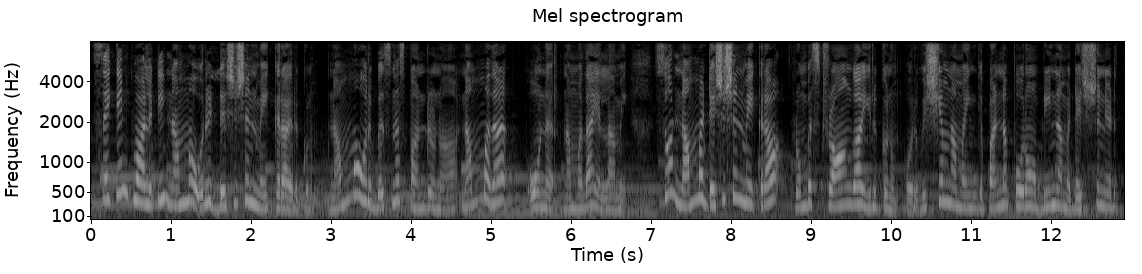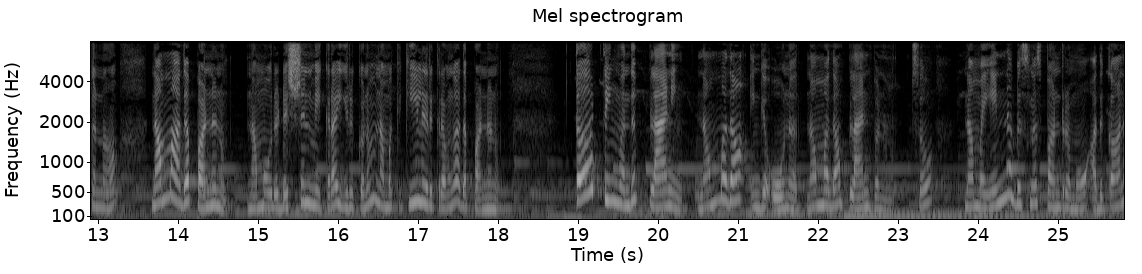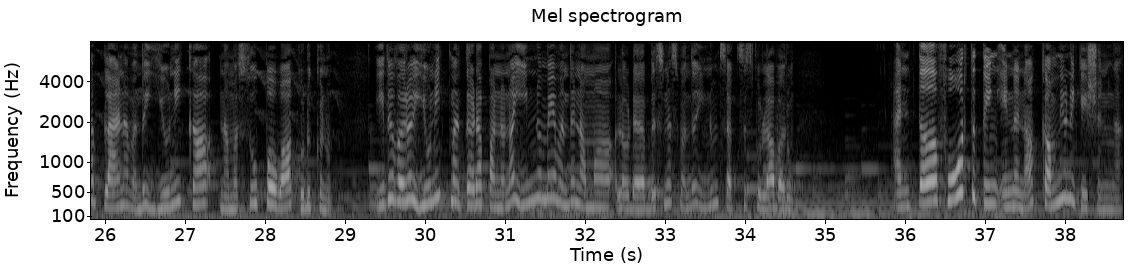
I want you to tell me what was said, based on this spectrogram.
செகண்ட் குவாலிட்டி நம்ம ஒரு டெசிஷன் மேக்கராக இருக்கணும். நம்ம ஒரு பிஸ்னஸ் பண்ணுறோன்னா நம்ம தான் ஓனர் நம்ம தான் எல்லாமே. ஸோ நம்ம டெசிஷன் மேக்கராக ரொம்ப ஸ்ட்ராங்காக இருக்கணும். ஒரு விஷயம் நம்ம இங்கே பண்ண போகிறோம் அப்படின்னு நம்ம டெசிஷன் எடுத்தோன்னா நம்ம அதை பண்ணணும். நம்ம ஒரு டெசிஷன் மேக்கராக இருக்கணும். நமக்கு கீழே இருக்கிறவங்க அதை பண்ணணும். தேர்ட் திங் வந்து பிளானிங் நம்ம தான் இங்கே ஓனர் நம்ம தான் பிளான் பண்ணணும். ஸோ நம்ம என்ன பிஸ்னஸ் பண்ணுறோமோ அதுக்கான பிளானை வந்து யுனிக்காக நம்ம சூப்பர்வாக கொடுக்கணும். இது ஒரு யூனிக் மெத்தடாக பண்ணோன்னா இன்னுமே வந்து நம்மளோட பிஸ்னஸ் வந்து இன்னும் சக்ஸஸ்ஃபுல்லாக வரும். அண்ட் த ஃபோர்த் திங் என்னென்னா கம்யூனிகேஷனுங்க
